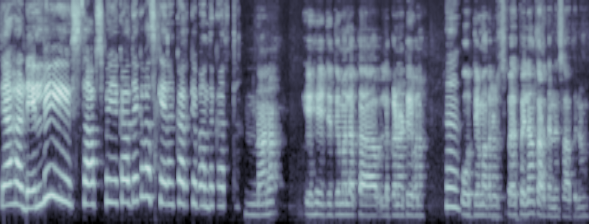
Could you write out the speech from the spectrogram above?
ਤੇ ਆਹ ਡੇਲੀ ਸਾਫ਼ ਸਫ਼ਾਈ ਕਰਦੇ ਕਿ ਬਸ ਕੇਰਾ ਕਰਕੇ ਬੰਦ ਕਰਤਾ? ਨਾ ਨਾ ਇਹ ਜਿੱਦੇ ਮਤਲਬ ਕਾ- ਲੱਗਣਾ ਟੇਬਲ ਹਾਂ। ਉਹਦੇ ਮਤਲਬ ਸ- ਪਹਿਲਾਂ ਕਰ ਦਿੰਦੇ ਸਾਫ਼ ਇਹਨਾਂ ਨੂੰ।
